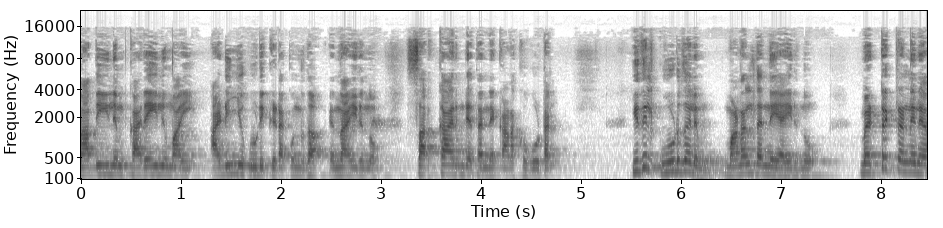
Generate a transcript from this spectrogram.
നദിയിലും കരയിലുമായി അടിഞ്ഞുകൂടി കിടക്കുന്നത് എന്നായിരുന്നു സർക്കാരിന്റെ തന്നെ കണക്കുകൂട്ടൽ. ഇതിൽ കൂടുതലും മണൽ തന്നെയായിരുന്നു. മെട്രിക് ടണ്ണിന്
